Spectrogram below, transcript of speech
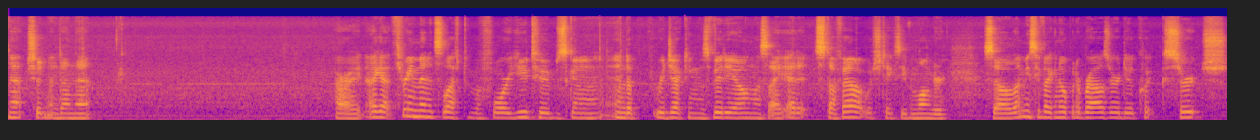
Yeah, shouldn't have done that. Alright, I got three minutes left before YouTube's gonna end up rejecting this video unless I edit stuff out, which takes even longer. So let me see if I can open a browser, do a quick search,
